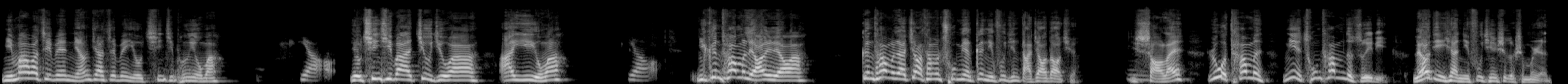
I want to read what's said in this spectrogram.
你妈妈这边娘家这边有亲戚朋友吗？有有亲戚吧，舅舅啊、阿姨有吗？有。你跟他们聊一聊啊，跟他们聊，叫他们出面跟你父亲打交道去。你少来，如果他们，你也从他们的嘴里了解一下你父亲是个什么人。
